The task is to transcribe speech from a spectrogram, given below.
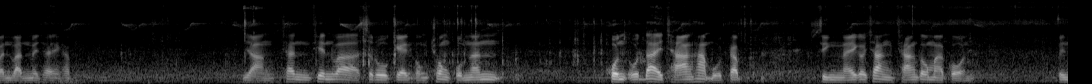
วันๆไม่ใช่ครับ อย่างเช่นเช่นว่าสโลแกนของช่องผมนั้น คนอดได้ช้างห้ามอดครับ สิ่งไหนก็ช่างช้างต้องมาก่อน เป็น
